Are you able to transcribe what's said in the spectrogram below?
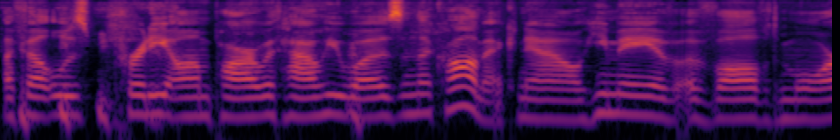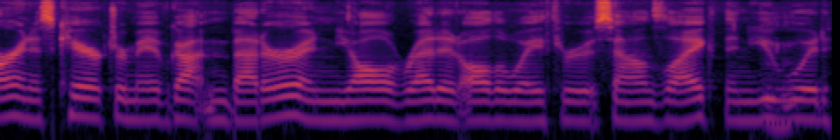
i felt was pretty on par with how he was in the comic. Now he may have evolved more and his character may have gotten better and y'all read it all the way through it sounds like then you mm-hmm. would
